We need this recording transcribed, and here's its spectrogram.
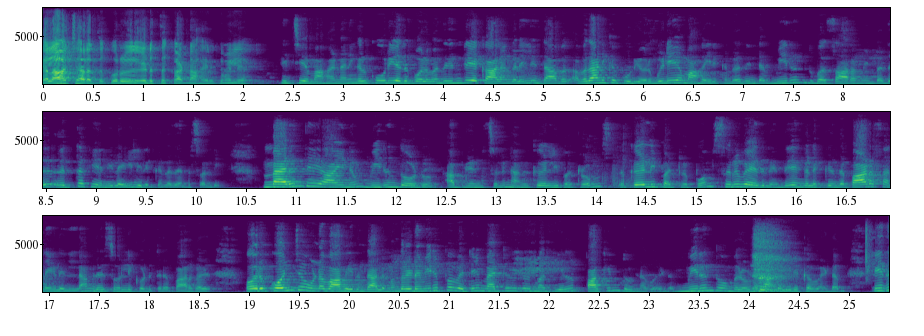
கலாச்சாரத்துக்கு ஒரு எடுத்துக்காட்டாக இருக்கும் இல்லையா? நிச்சயமாக நீங்கள் கூறியது போல வந்து இன்றைய காலங்களில் இந்த அவ அவதானிக்கக்கூடிய ஒரு விடயமாக இருக்கின்றது இந்த விருந்துபசாரம் என்பது எத்தகைய நிலையில் இருக்கின்றது என்று சொல்லி. மருந்தே ஆயினும் விருந்தோடும் அப்படின்னு சொல்லி நாங்கள் கேள்விப்பட்டோம். கேள்விப்பட்டிருப்போம். சிறு வயதிலிருந்து எங்களுக்கு இந்த பாடசாலைகளில் எல்லாம் இதை சொல்லிக் கொடுத்திருப்பார்கள். ஒரு கொஞ்ச உணவாக இருந்தாலும் எங்களிடம் இருப்பவற்றை மற்றவர்கள் மத்தியில் பகிர்ந்துண்ண வேண்டும். விருந்தோம்பலோடு நாங்கள் இருக்க வேண்டும். இது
